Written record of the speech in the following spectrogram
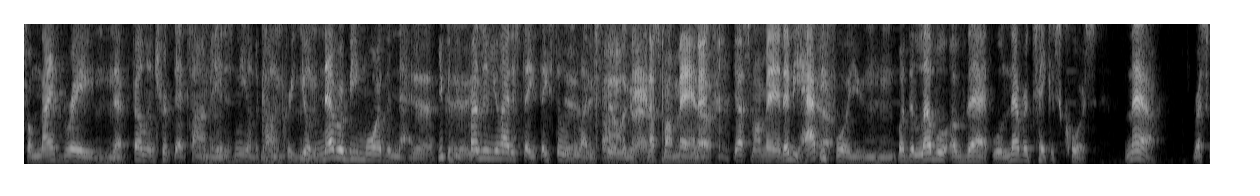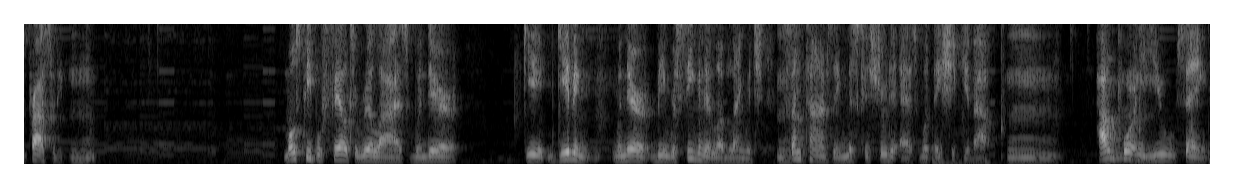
from ninth grade Mhm. that fell and tripped that time and Mhm. hit his knee on the Mhm. concrete. You'll Mhm. never be more than that. Yeah, You could yeah, be yeah, president of the United States. They still would be like, still oh, man, at that's my man. Yeah. That- that's my man. They'd be happy Yeah. for you. hmm But the level of that will never take its course. Now, reciprocity. Most people fail to realize when they're gi- giving, when they're being receiving their love language, sometimes they misconstrue it as what they should give out. mm How important are you saying,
